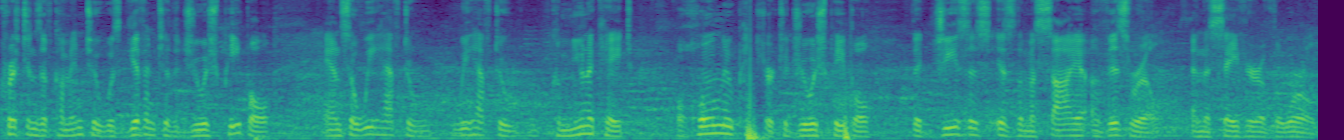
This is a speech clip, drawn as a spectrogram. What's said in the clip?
Christians have come into was given to the Jewish people. And so we have to we have to communicate a whole new picture to Jewish people that Jesus is the Messiah of Israel and the Savior of the world.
